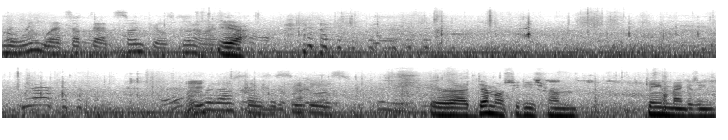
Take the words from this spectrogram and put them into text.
When the wind lets up, that sun feels good on it. Yeah. What were the CDs? They're uh, demo CDs from game magazines.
